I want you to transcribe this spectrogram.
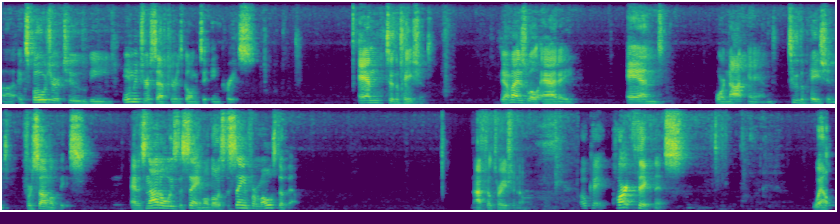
uh, exposure to the image receptor is going to increase and to the patient. See, I might as well add a and or not and to the patient for some of these. And it's not always the same, although it's the same for most of them. Not filtration, no. Okay, part thickness. Well,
